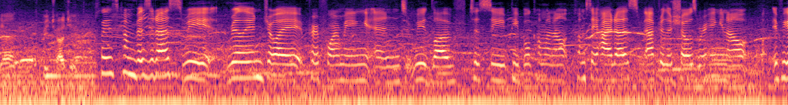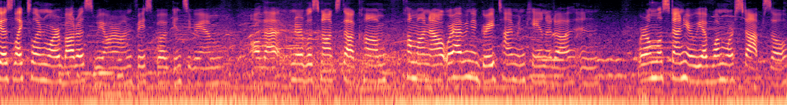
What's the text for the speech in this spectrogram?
yeah be tragic. Please come visit us. We really enjoy performing and we'd love to see people coming out, come say hi to us after the shows we're hanging out. If you guys like to learn more about us, we are on Facebook, Instagram, all that, nervelessnocks.com. Come on out. We're having a great time in Canada and we're almost done here. We have one more stop, so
